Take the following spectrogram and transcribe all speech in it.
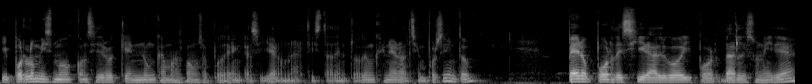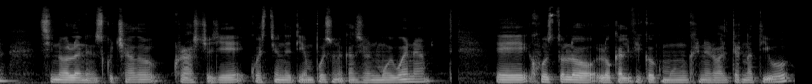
Y por lo mismo considero que nunca más vamos a poder encasillar a un artista dentro de un género al 100%. Pero por decir algo y por darles una idea, si no lo han escuchado, Crash Cuestión de Tiempo es una canción muy buena. Eh, justo lo, lo calificó como un género alternativo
